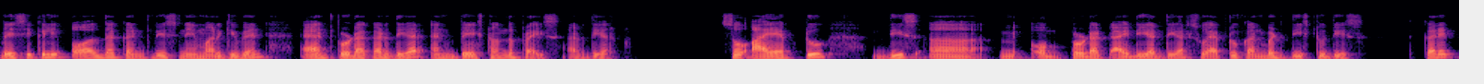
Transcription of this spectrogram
Basically all the countries name are given and product are there and based on the price are there. So i have to this uh, product id are there. So i have to convert this to this. Correct?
